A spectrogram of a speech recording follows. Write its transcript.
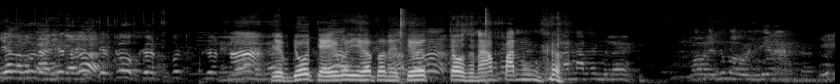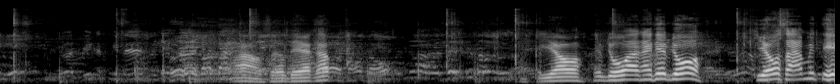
เดี๋ยวเราการเดี๋ยวเราเดี๋ยวโจ้เคลื่อนเคลื่อนช้าเทพโยใจพอดีครับ ตอนนี้เจอเจ้าสนามปั้นนับเป็นไปเลยบอลเลยนึกบอลอย่างนี้นะเออนี่กันกินนะอ้าวเสิร์ฟแดกครับเขียวเทพโยว่าไงเทพโยเขียวสามมิติ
